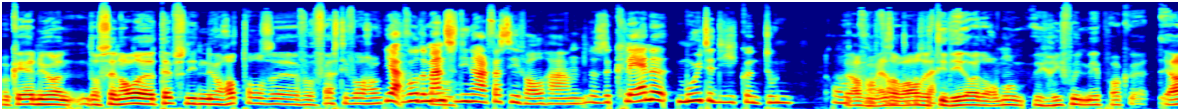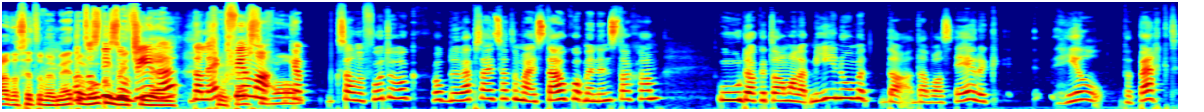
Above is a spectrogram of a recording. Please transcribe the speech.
Oké, en nu, dat zijn alle tips die je nu had als uh, voor festivalgang? Ja, voor de mensen oh. die naar festival gaan. Dus de kleine moeite die je kunt doen om Ja, voor mij is dat wel het idee dat je er allemaal een grief moet meepakken. Ja, dat zit er bij mij maar toch ook een beetje in. Het is niet zoveel, hè? Dat lijkt veel, maar ik, heb, ik zal een foto ook op de website zetten, maar hij staat ook op mijn Instagram hoe dat ik het allemaal heb meegenomen, dat, dat was eigenlijk heel beperkt.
